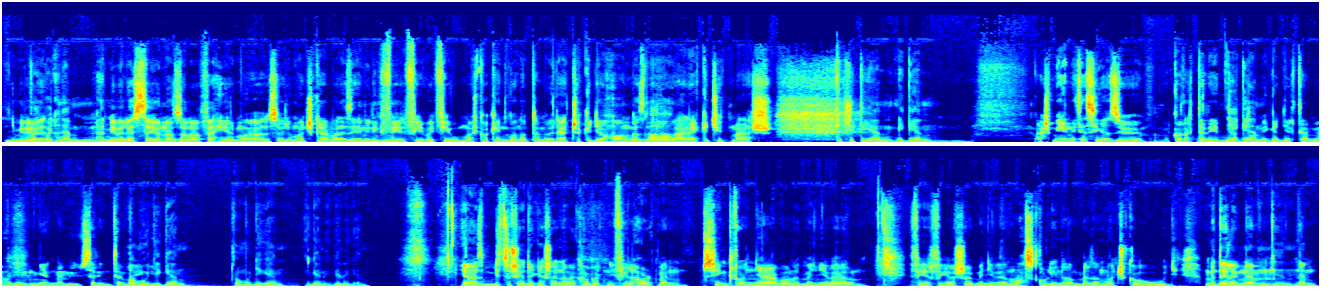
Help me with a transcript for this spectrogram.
mivel, vagy, vagy nem. Hát mivel összejön azzal a fehér szőrű macskával, ezért mindig uh-huh. férfi vagy fiú macskaként gondoltam őre, csak így a hang az Aha. nyilván egy kicsit más. Kicsit ilyen, igen. Más milyen teszi az ő karakterét, de igen. még egyértelmű, hogy milyen nemű szerintem. Amúgy végig. igen. Amúgy igen. Igen, igen, igen. Ja, ez biztos érdekes lenne meghallgatni Phil Hartman szinkronjával, hogy mennyivel férfiasabb, mennyivel maszkulinabb ez a macska úgy. Mert tényleg nem, Igen. nem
